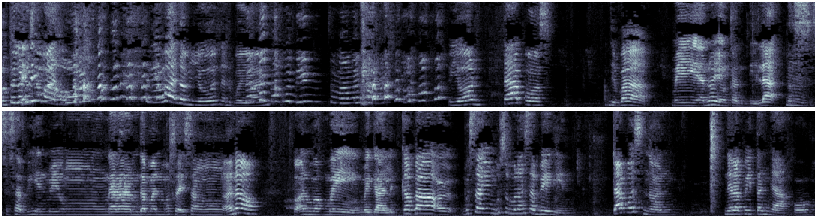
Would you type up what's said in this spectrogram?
oh, talaga Hindi mo alam. Hindi mo alam yun. Ano ba yan? Dapat ako din. Sumama sa ko. Yun. Tapos, di ba, may ano, yung kandila. Tapos, sasabihin mo yung nararamdaman mo sa isang, ano, kung ano ba, may, may galit ka ba, or basta yung gusto mo lang sabihin. Tapos nun, nilapitan niya ako.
